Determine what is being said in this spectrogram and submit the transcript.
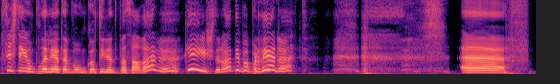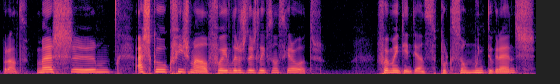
Vocês têm um planeta, um continente para salvar? O que é isto? Não há tempo a perder? Ah, pronto. Mas hum, Acho que o que fiz mal foi ler os dois livros um a seguir ao outro. Foi muito intenso, porque são muito grandes,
